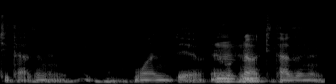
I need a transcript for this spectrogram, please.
2001 do or, no Mhm. 2000 and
